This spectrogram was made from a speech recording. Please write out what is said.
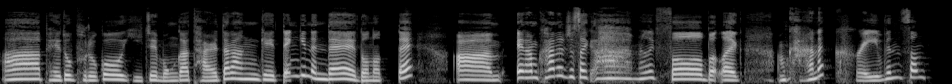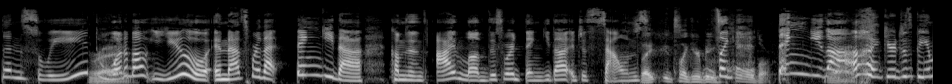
아, 배도 부르고 이제 뭔가 달달한 게 땡기는데 넌 어때? Um, and I'm kind of just like, ah, I'm really full, but like, I'm kind of craving something sweet. What Right. about you? And that's where that 땡기다 comes in. I love this word 땡기다. It just sounds it's like it's like you're being it's like pulled. or- 땡 기다. Like you're just being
